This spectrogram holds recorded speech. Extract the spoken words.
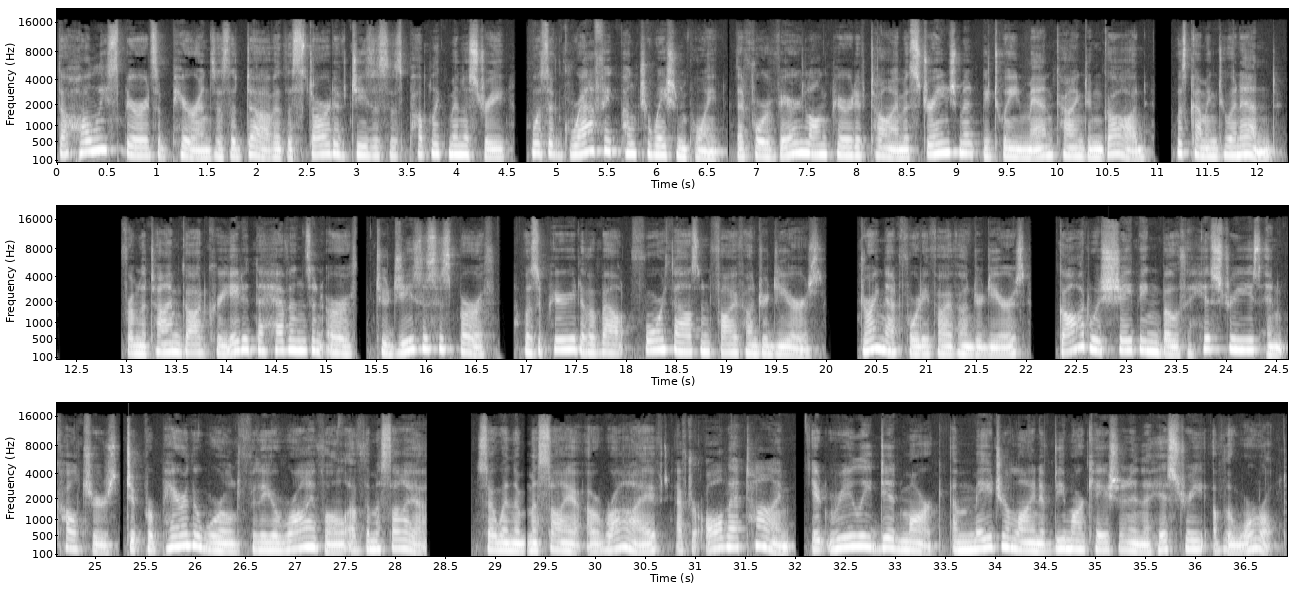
The Holy Spirit's appearance as a dove at the start of Jesus' public ministry was a graphic punctuation point that for a very long period of time estrangement between mankind and God was coming to an end. From the time God created the heavens and earth to Jesus' birth was a period of about 4,500 years. During that 4,500 years, God was shaping both histories and cultures to prepare the world for the arrival of the Messiah. So when the Messiah arrived, after all that time, it really did mark a major line of demarcation in the history of the world.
